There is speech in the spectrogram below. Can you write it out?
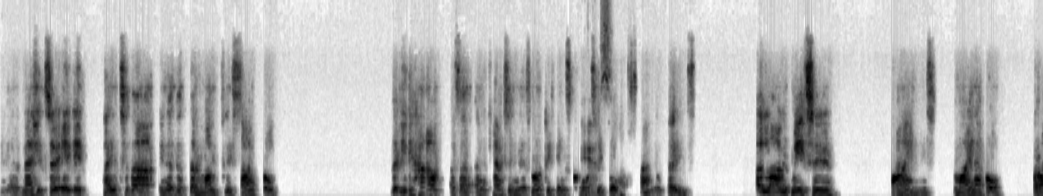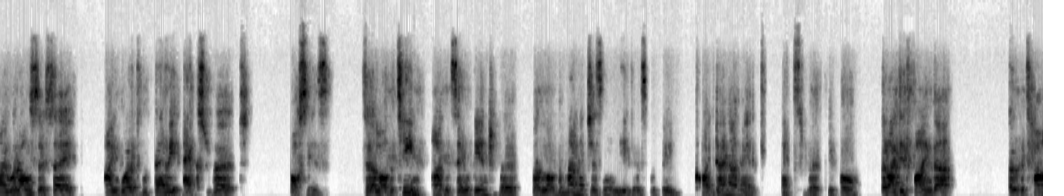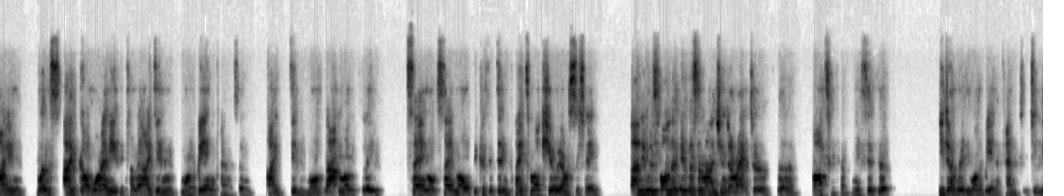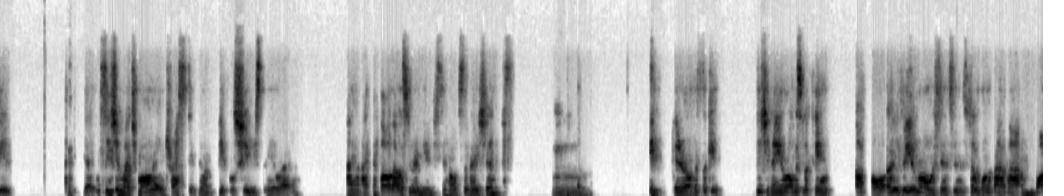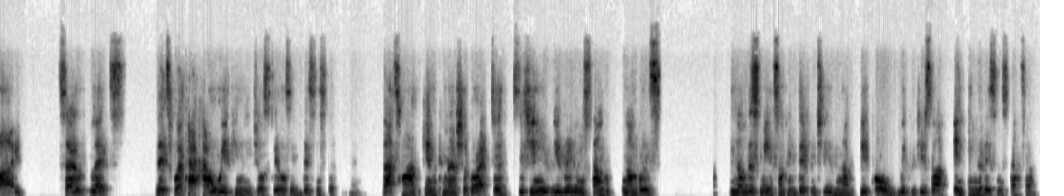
you know, measured. So it, it played to that. You know, the, the monthly cycle that you have as a, an accountant. There's monthly things, quarterly yes. things, annual things. Allowed me to find my level. But I would also say I worked with very extrovert bosses. So a lot of the team, I would say, would be introvert, but a lot of the managers and the leaders would be quite dynamic, extrovert people. But I did find that over time, once I got what I needed from it, I didn't want to be an accountant. I didn't want that monthly same old, same old because it didn't play to my curiosity. And it was one it was the managing director of the marketing company said that you don't really want to be an accountant, do you? So you're much more interested in other people's shoes than your own. And I, I thought that was a really interesting observation. Mm. you're always looking, did you know you're always looking up or over, you're always thinking, so what about that and why? So let's let's work out how we can use your skills in business differently. That's why I became a commercial director. So you, you really understand the numbers numbers mean something different to you than other people, we could use that in the business better.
